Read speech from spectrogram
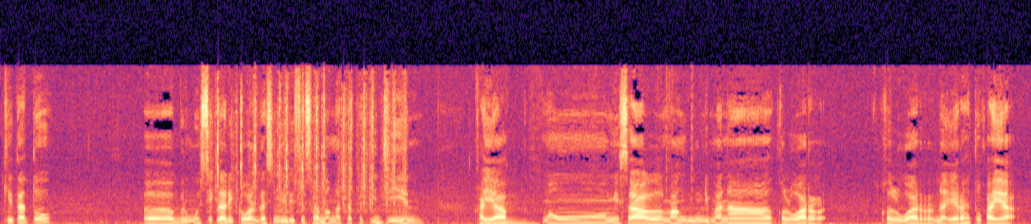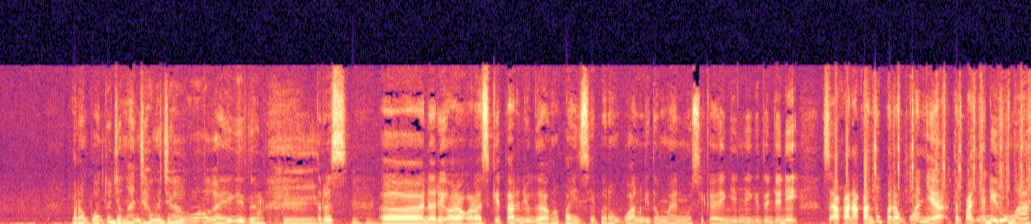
kita tuh eh, bermusik dari keluarga sendiri susah banget dapet izin kayak Hmm. mau misal manggung di mana keluar keluar daerah tuh kayak perempuan tuh jangan jauh-jauh kayak gitu Oke. terus eh, dari orang-orang sekitar juga ngapain sih perempuan gitu main musik kayak gini gitu jadi seakan-akan tuh perempuan ya tempatnya di rumah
